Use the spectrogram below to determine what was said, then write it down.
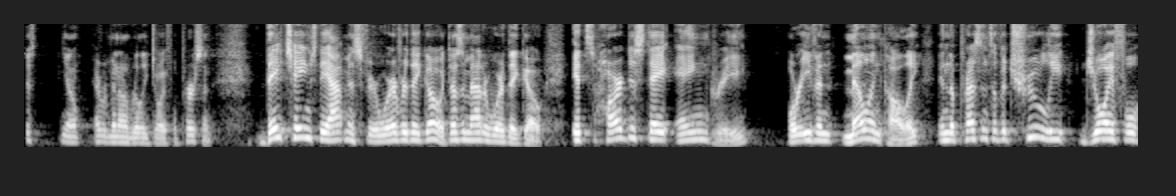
Just, you know, ever been around a really joyful person? They change the atmosphere wherever they go. It doesn't matter where they go. It's hard to stay angry or even melancholy in the presence of a truly joyful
